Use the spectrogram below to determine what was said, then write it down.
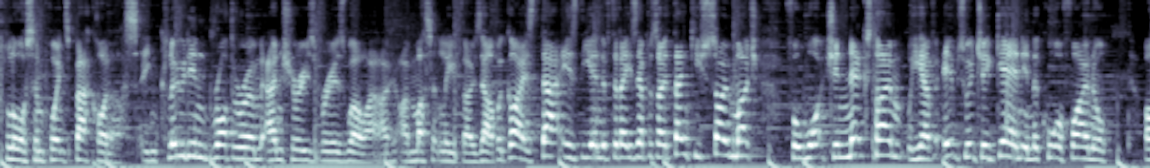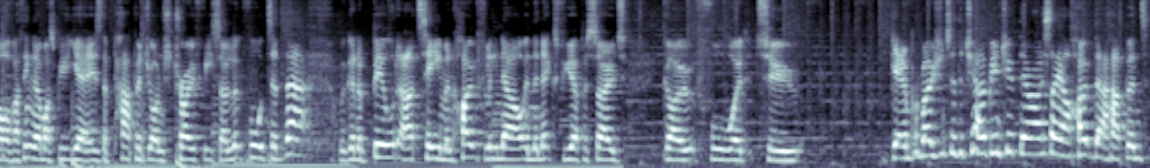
claw some points back on us, including Rotherham and Shrewsbury as well. I, I, mustn't leave those out. But guys, that is the end of today's episode. Thank you so much for watching. Next time, we have Ipswich again in the quarterfinal of, I think that must be, yeah, is the Papa John's Trophy. So look forward to that. We're going to build our team and hopefully now in the next few episodes, go forward to getting promotion to the championship. There I say, I hope that happens.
